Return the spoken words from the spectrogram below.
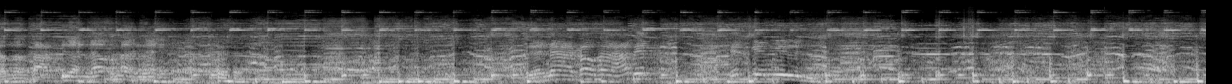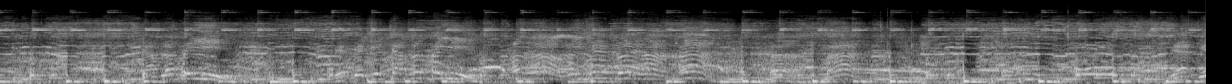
กำลังตามเตือนแล้วว่าไงเดินหน้าเข้าหาเพชรเพชรเชียงยืน มาแยกแย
